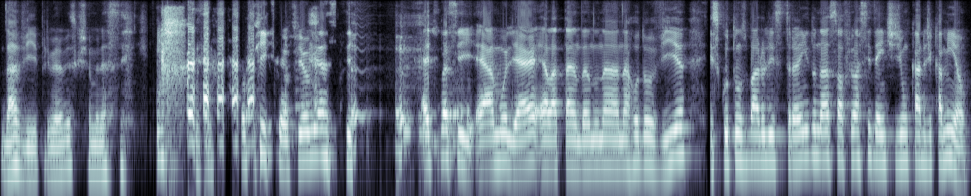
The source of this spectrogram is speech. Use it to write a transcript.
Davi, primeira vez que eu chamo ele assim. o Pixel, o filme é assim. É tipo assim, é a mulher, ela tá andando na, na rodovia, escuta uns barulhos estranhos e do nada sofre um acidente de um cara de caminhão.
